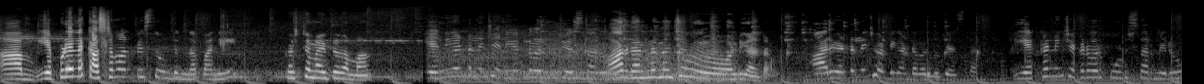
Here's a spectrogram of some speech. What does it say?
ఆ, ఎప్పుడైనా కష్టం అనిపిస్తూ ఉంటుందా పని? కష్టం అవుతుందమ్మా. ఎన్ని గంటల నుంచి ఎన్ని గంటల వరకు చేస్తారు? ఆరు గంటల నుంచి ఒంటి గంట. ఆరు గంటల నుంచి ఒంటి గంట వరకు చేస్తారు. ఎక్కడి నుంచి ఎక్కడి వరకు ఊడుస్తారు మీరు?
